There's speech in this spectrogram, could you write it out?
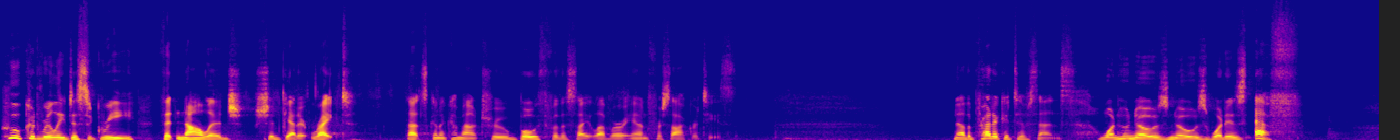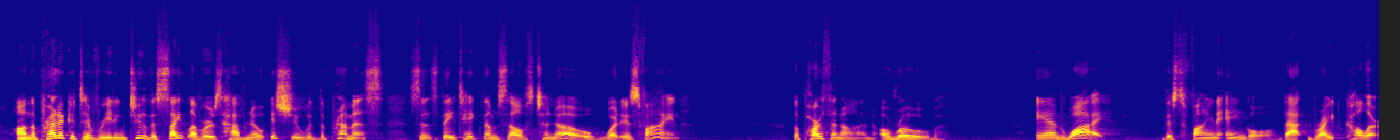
who could really disagree that knowledge should get it right? That's going to come out true both for the sight lover and for Socrates. Now, the predicative sense one who knows knows what is F. On the predicative reading, too, the sight lovers have no issue with the premise, since they take themselves to know what is fine. The Parthenon, a robe. And why? This fine angle, that bright color.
